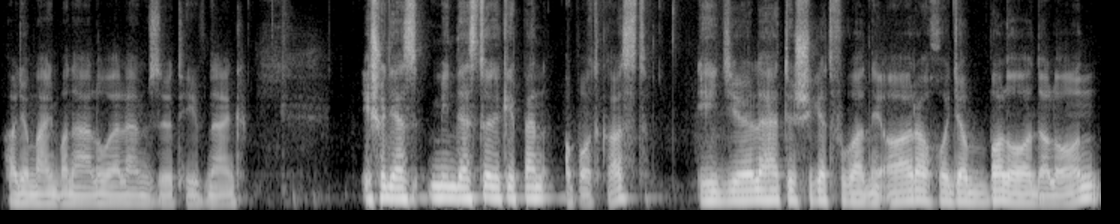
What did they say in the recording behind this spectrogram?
hagyományban álló elemzőt hívnánk. És hogy ez mindez tulajdonképpen a podcast, így lehetőséget fog adni arra, hogy a baloldalon,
